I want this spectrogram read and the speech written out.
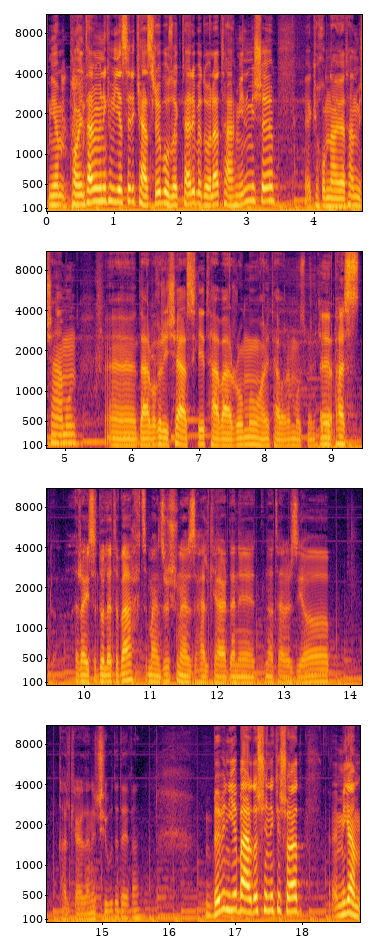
میام پایینتر می‌بینیم که یه سری کسری بزرگتری به دولت تحمیل میشه. که خب نهایتا میشه همون در واقع ریشه اصلی تورم و تورم مزمنی که اه، داره. پس رئیس دولت وقت منظورشون از حل کردن ناترازی ها حل کردن چی بوده دقیقا؟ ببین یه برداشت اینه که شاید میگم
